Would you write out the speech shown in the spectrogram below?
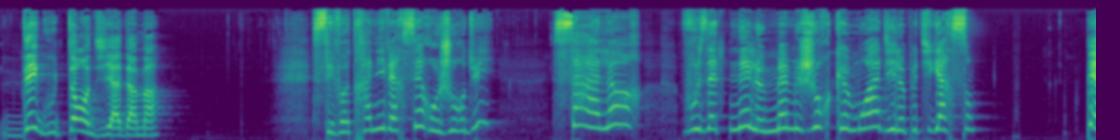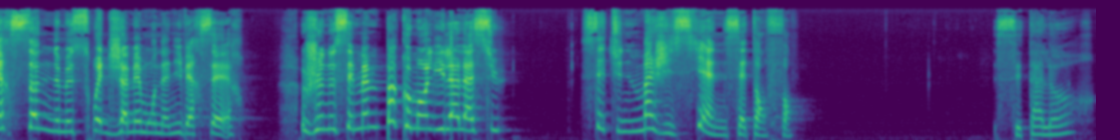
Dégoûtant, dit Adama. C'est votre anniversaire aujourd'hui? Ça alors? Vous êtes né le même jour que moi, dit le petit garçon. Personne ne me souhaite jamais mon anniversaire. Je ne sais même pas comment Lila l'a su. C'est une magicienne, cet enfant. C'est alors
